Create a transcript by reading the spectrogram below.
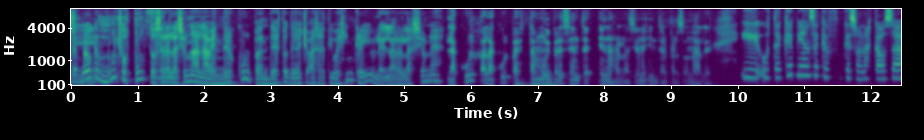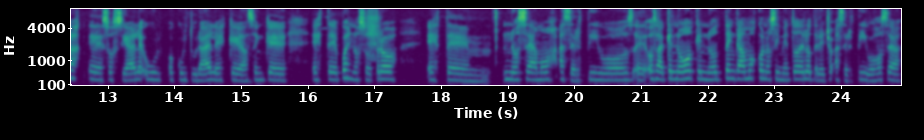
ve- Veo Sí. que muchos puntos se Sí. relacionan a vender culpa de estos derechos asertivos. Es increíble. Las relaciones. La culpa, la culpa está muy presente en las relaciones interpersonales. ¿Y usted qué piensa que, que son las causas eh, sociales u- o culturales que hacen que este, pues nosotros este, mm, no seamos asertivos? eh, o sea, que no, que no tengamos conocimiento de los derechos asertivos. O sea,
